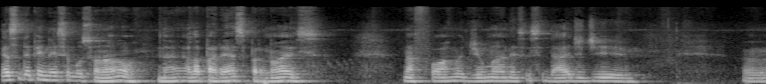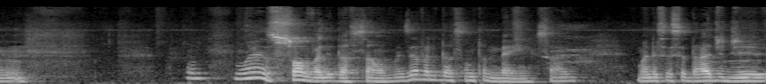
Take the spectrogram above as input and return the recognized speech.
Essa dependência emocional, né, ela aparece para nós na forma de uma necessidade de. Hum, não é só validação, mas é validação também, sabe? Uma necessidade de,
